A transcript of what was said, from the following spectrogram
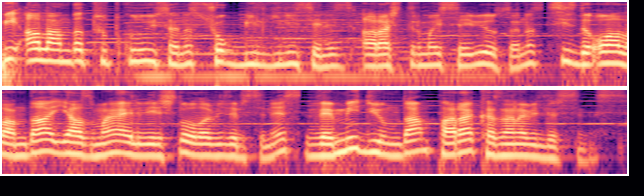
Bir alanda tutkuluysanız, çok bilgiliyseniz, araştırmayı seviyorsanız siz de o alanda yazmaya elverişli olabilirsiniz ve Medium'dan para kazanabilirsiniz.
